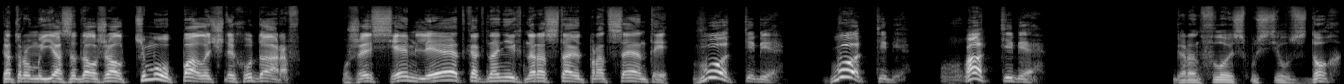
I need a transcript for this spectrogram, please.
которому я задолжал тьму палочных ударов. Уже семь лет, как на них нарастают проценты. Вот тебе! Вот тебе! Вот тебе!» Гаранфлой спустил вздох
